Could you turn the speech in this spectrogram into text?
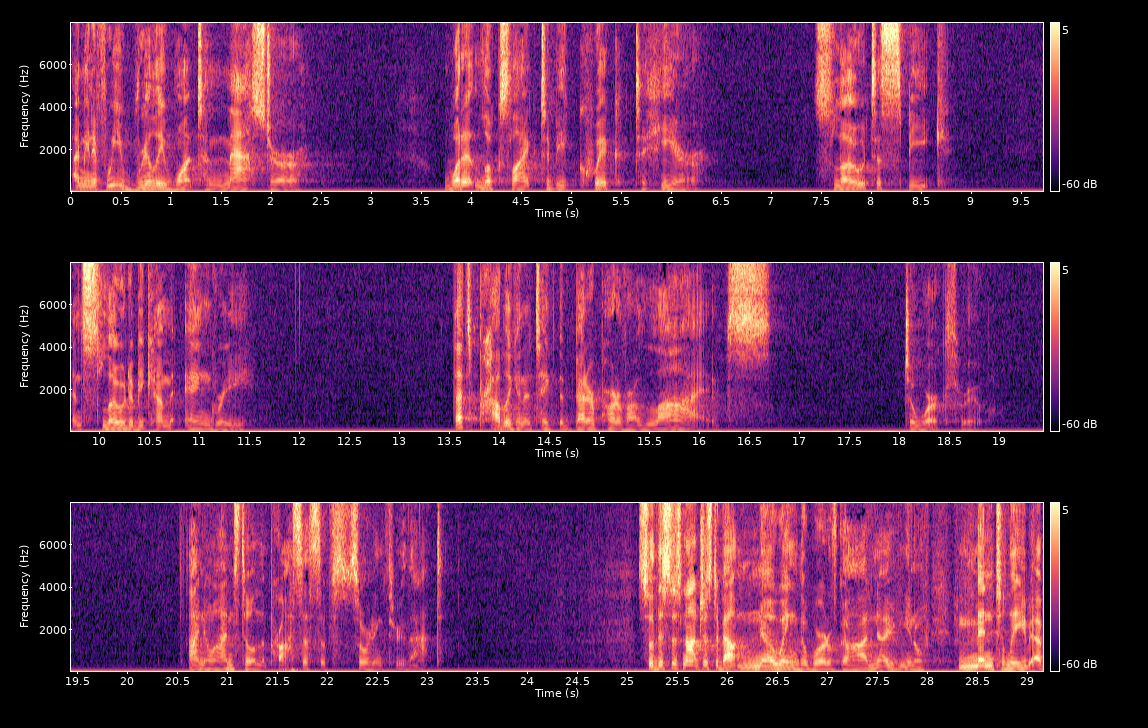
I mean, if we really want to master what it looks like to be quick to hear, slow to speak, and slow to become angry, that's probably going to take the better part of our lives to work through. I know I'm still in the process of sorting through that. So this is not just about knowing the Word of God, you know, mentally uh,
